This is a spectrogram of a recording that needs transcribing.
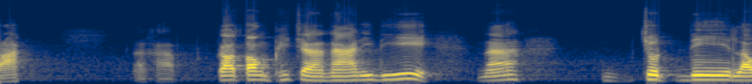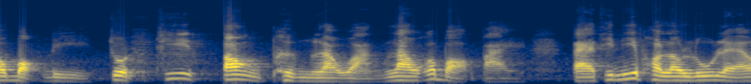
รักนะครับ ก็ต้องพิจารณาดีๆนะจุดดีเราบอกดี จุดที่ต้องพึงระวังเราก็บอกไป แต่ทีนี้พอเรารู้แล้ว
